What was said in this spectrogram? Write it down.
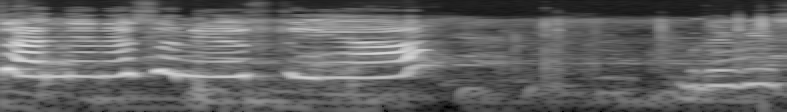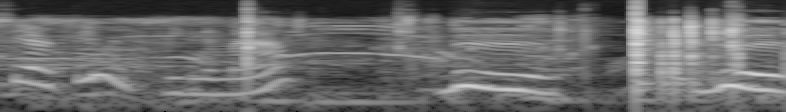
Sen de ne sanıyorsun ya? Bu da bir yok değil mi? Bilmem. Bü. Bü.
